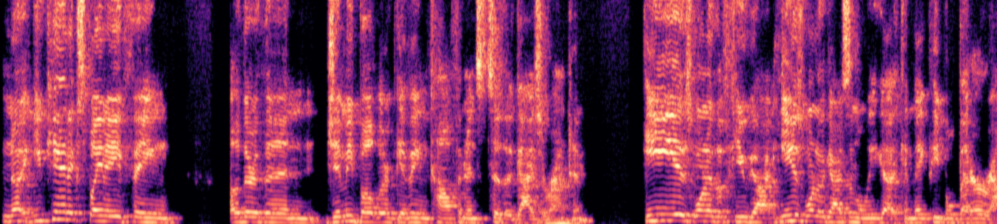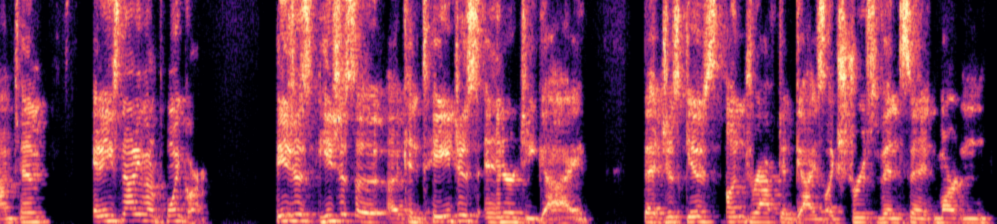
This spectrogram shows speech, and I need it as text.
no, you can't explain anything other than Jimmy Butler giving confidence to the guys around him. He is one of the few guys. He is one of the guys in the league that can make people better around him, and he's not even a point guard. He's just he's just a, a contagious energy guy that just gives undrafted guys like Strus, Vincent, Martin,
